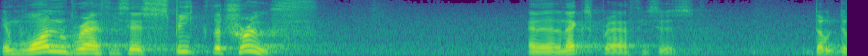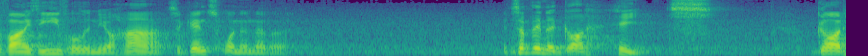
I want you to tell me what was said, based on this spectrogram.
In one breath, he says, Speak the truth. And in the next breath, he says, Don't devise evil in your hearts against one another. It's something that God hates. God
